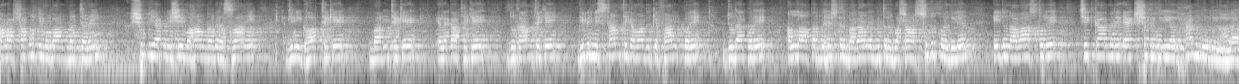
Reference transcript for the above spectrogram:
আমরা সকলকে মোবারকবাদ জানাই। শুক্রিয়া করি সেই মহান রবের আসমানে যিনি ঘর থেকে, বাড়ি থেকে, এলাকা থেকে, দোকান থেকে, বিভিন্ন স্থান থেকে আমাদেরকে ফারিক করে, জুদা করে, আল্লাহ তার বেহেস্তের বাগানের ভিতরে বসার সুযোগ করে দিলেন। এই জন্য আওয়াজ তুলে চিৎকার মেরে একসাথে বলি, আলহামদুলিল্লাহ।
